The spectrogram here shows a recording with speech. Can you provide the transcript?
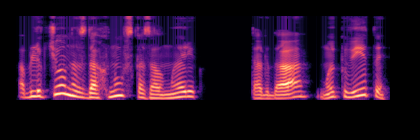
Облегченно вздохнув, сказал Мэрик. «Тогда мы квиты».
